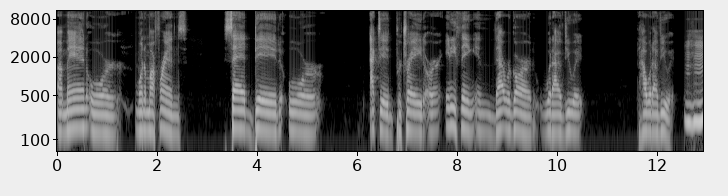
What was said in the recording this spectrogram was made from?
a man or one of my friends said, did, or acted, portrayed, or anything in that regard, would I view it? How would I view it? Mm-hmm.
